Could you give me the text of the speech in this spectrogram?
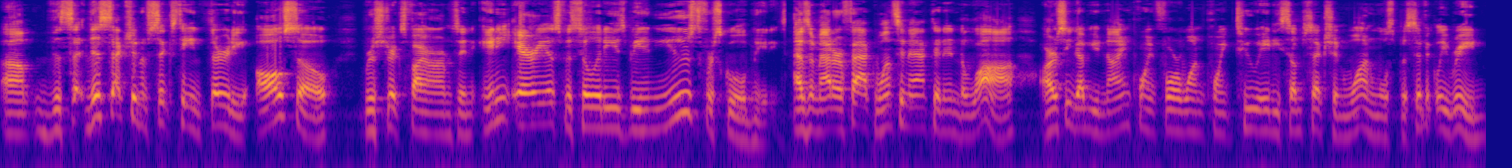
um, this, this section of 1630 also restricts firearms in any areas, facilities being used for school meetings. As a matter of fact, once enacted into law, RCW 9.41.280 subsection 1 will specifically read,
